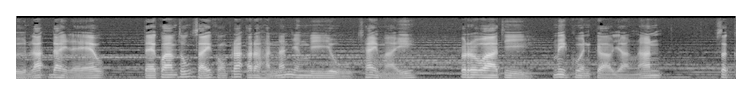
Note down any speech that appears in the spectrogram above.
อื่นละได้แล้ว แต่ความสงสัยของพระอรหันต์นั้นยังมีอยู่ใช่ไหม ปรวาทีไม่ควรกล่าวอย่างนั้น สก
